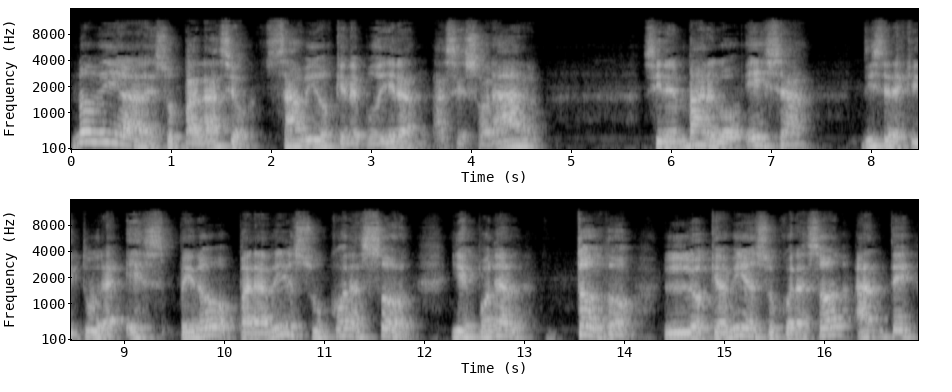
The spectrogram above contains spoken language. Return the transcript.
¿No había en su palacio sabios que le pudieran asesorar? Sin embargo, ella, dice la escritura, esperó para abrir su corazón y exponer todo lo que había en su corazón ante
